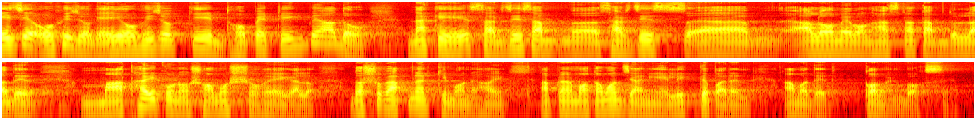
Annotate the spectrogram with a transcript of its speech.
এই যে অভিযোগ, এই অভিযোগ কি ধোপে টিকবে আদৌ? নাকি সার্জিস সার্জিস আলম এবং হাসনাত আবদুল্লাদের মাথায় কোনো সমস্যা হয়ে গেল? দর্শক, আপনার কি মনে হয়? আপনার মতামত জানিয়ে লিখতে পারেন আমাদের কমেন্ট বক্সে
